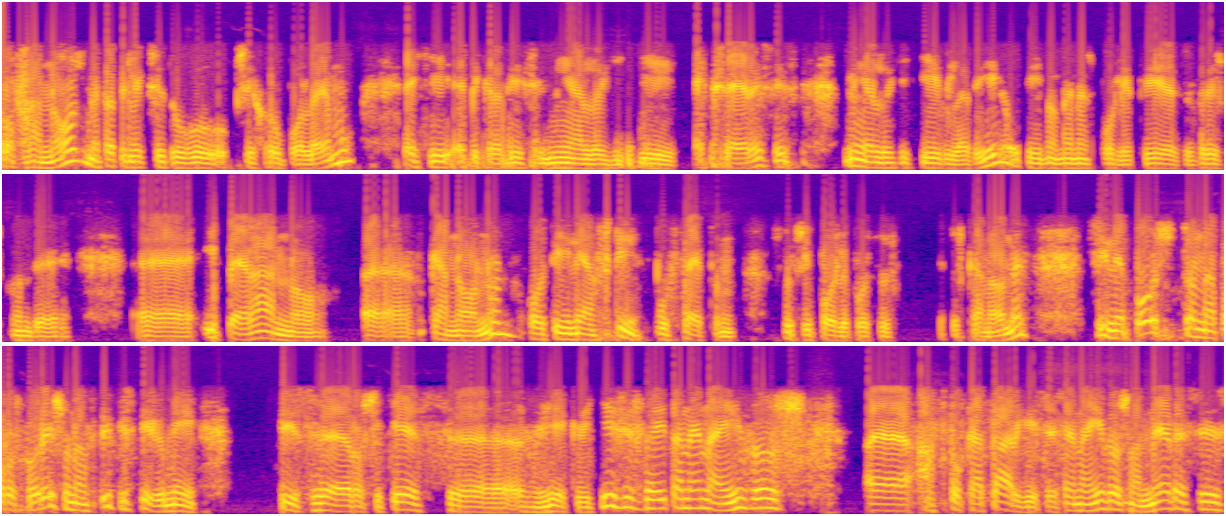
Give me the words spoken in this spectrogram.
Προφανώς μετά τη λήξη του ψυχρού πολέμου έχει επικρατήσει μια λογική εξαίρεσης, μια λογική δηλαδή ότι οι Ηνωμένες Πολιτείες βρίσκονται ε, υπεράνω ε, κανόνων, ότι είναι αυτοί που θέτουν στους υπόλοιπους τους, τους κανόνες. Συνεπώς το να προσχωρήσουν αυτή τη στιγμή τις ε, ρωσικές ε, διεκδικήσεις θα ήταν ένα είδος ε, αυτοκατάργησης, ένα είδος ανέρεσης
